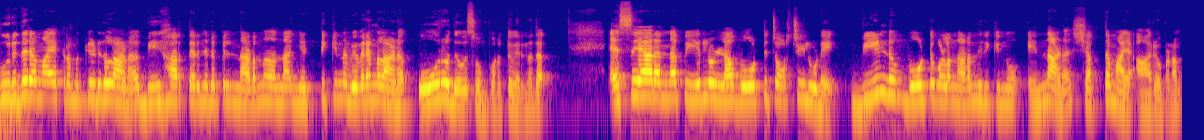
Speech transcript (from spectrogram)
ഗുരുതരമായ ക്രമക്കേടുകളാണ് ബീഹാർ തെരഞ്ഞെടുപ്പിൽ നടന്നതെന്ന ഞെട്ടിക്കുന്ന വിവരങ്ങളാണ് ഓരോ ദിവസവും പുറത്തു വരുന്നത്. എസ് എ ആർ എന്ന പേരിലുള്ള വോട്ട് ചോർച്ചയിലൂടെ വീണ്ടും വോട്ട് കൊള്ള നടന്നിരിക്കുന്നു എന്നാണ് ശക്തമായ ആരോപണം.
